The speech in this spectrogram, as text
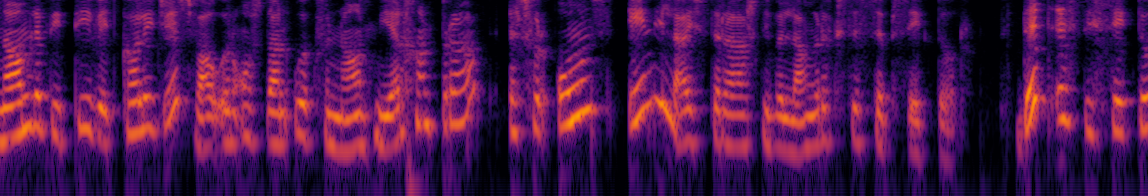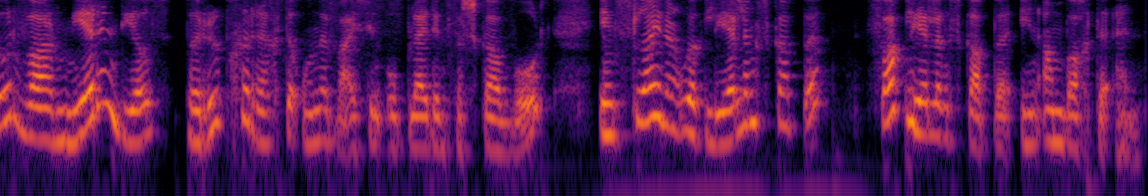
naamlik die TVET colleges waaroor ons dan ook vanaand meer gaan praat, is vir ons en die luisteraars die belangrikste subsektor. Dit is die sektor waar meerendeels beroepgerigte onderwys en opleiding verskaf word en sluit dan ook leerlingskappe, vakleerlingskappe en ambagte in.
